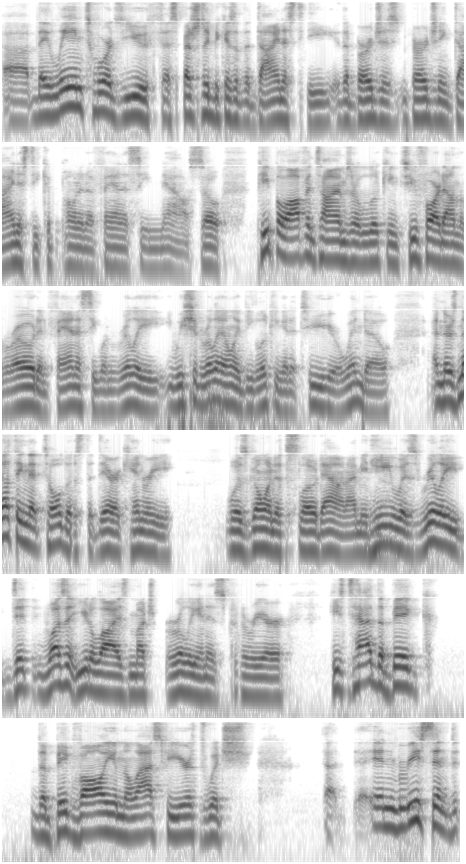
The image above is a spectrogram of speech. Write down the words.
uh, they lean towards youth, especially because of the dynasty, the burgess, burgeoning dynasty component of fantasy now. So people oftentimes are looking too far down the road in fantasy when really we should really only be looking at a two year window. And there's nothing that told us that Derrick Henry was going to slow down. I mean, he was really did wasn't utilized much early in his career. He's had the big the big volume the last few years which uh, in recent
